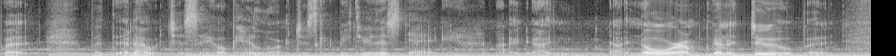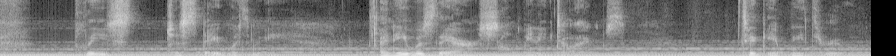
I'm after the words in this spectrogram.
But but then I would just say, okay, Lord, just get me through this day. I, I, I know where I'm going to do, but please just stay with me. And he was there so many times to get me through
